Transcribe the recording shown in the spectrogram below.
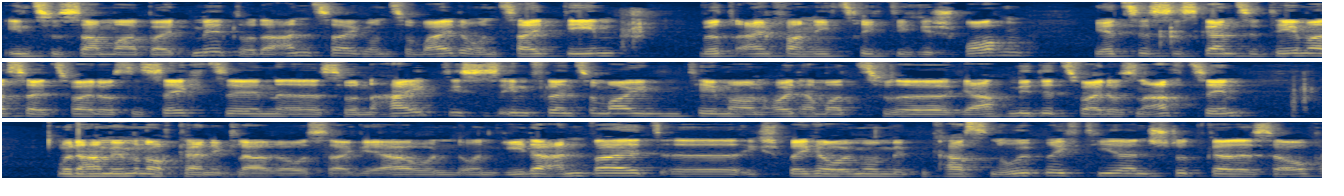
in Zusammenarbeit mit oder Anzeige und so weiter? Und seitdem wird einfach nichts richtig gesprochen. Jetzt ist das ganze Thema seit 2016 äh, so ein Hype, dieses Influencer-Marketing-Thema und heute haben wir äh, ja, Mitte 2018 oder haben immer noch keine klare Aussage, ja. Und, und jeder Anwalt, äh, ich spreche auch immer mit dem Carsten Ulbricht hier in Stuttgart, das ist ja auch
